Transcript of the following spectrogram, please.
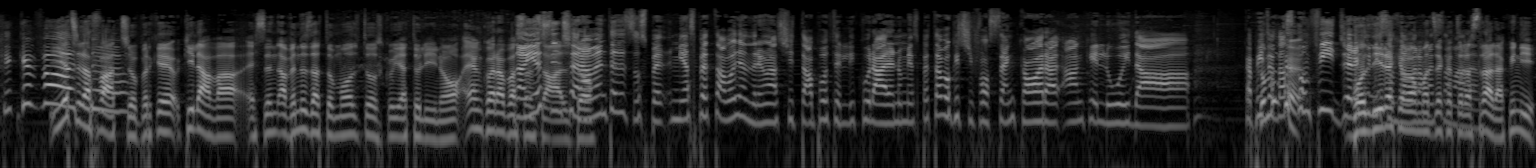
Che, che faccio? Io ce la faccio perché Kilava, essendo- avendo usato molto scoiattolino, è ancora No, abbastanza io alto. sinceramente adesso spe- mi aspettavo di andare in una città a poterli curare. Non mi aspettavo che ci fosse ancora anche lui da. Capito? Comunque, da sconfiggere. Vuol dire che avevamo azzeccato la strada. Quindi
